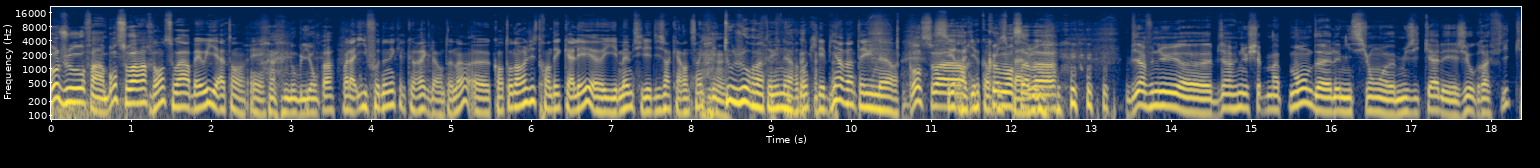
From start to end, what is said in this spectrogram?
Bonjour, enfin bonsoir. Bonsoir, ben oui, attends. eh, N'oublions pas. voilà, il faut donner quelques règles à Antonin. Euh, quand on enregistre en décalé, euh, il même s'il est 10h45, il est toujours 21h. donc il est bien 21h. Sur Bonsoir. Radio Campus Comment ça Paris. va Bienvenue, euh, bienvenue chez MapMonde, l'émission euh, musicale et géographique.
